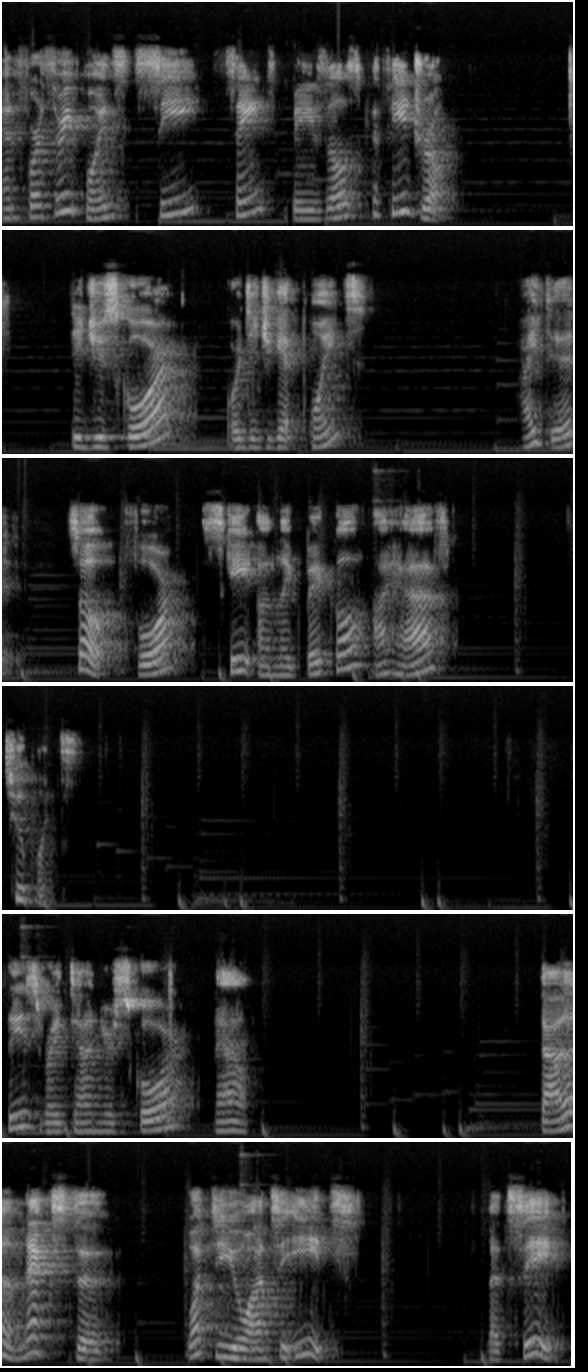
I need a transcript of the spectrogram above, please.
And for three points, see St. Basil's Cathedral. Did you score or did you get points? I did. So, for skate on Lake Baikal, I have two points. Please write down your score now. 다음, next. Uh, what do you want to eat? Let's see.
